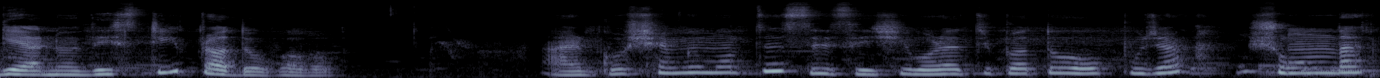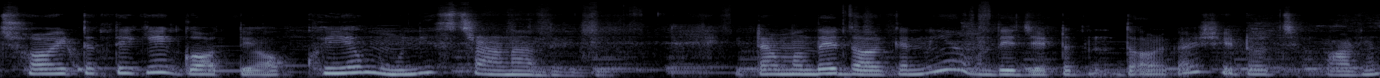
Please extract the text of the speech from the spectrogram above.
জ্ঞান দৃষ্টি প্রদভব। আর গোস্বামীর মধ্যে শ্রী শ্রী শিবরাত্রি ব্রত ও পূজা সন্ধ্যা ছয়টা থেকে গতে অক্ষয়া মুনি স্নানা দেবী এটা আমাদের দরকার নেই, আমাদের যেটা দরকার সেটা হচ্ছে পালন।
